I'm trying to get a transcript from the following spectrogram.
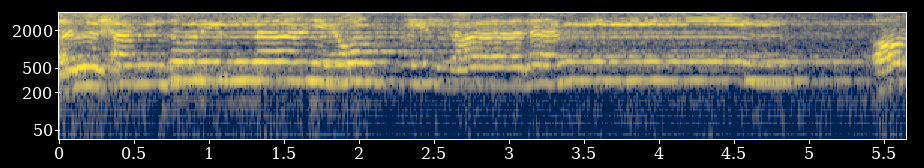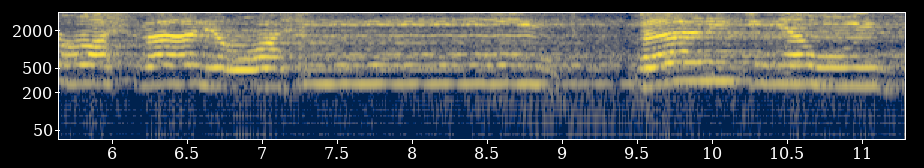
الحمد لله رب العالمين. الرحمن الرحيم. مالك يوم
